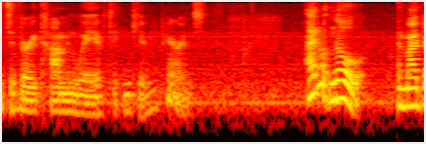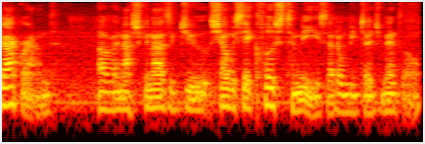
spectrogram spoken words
it's a very common way of taking care of your parents. I don't know in my background of an Ashkenazi Jew, shall we say close to me, so I don't be judgmental,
